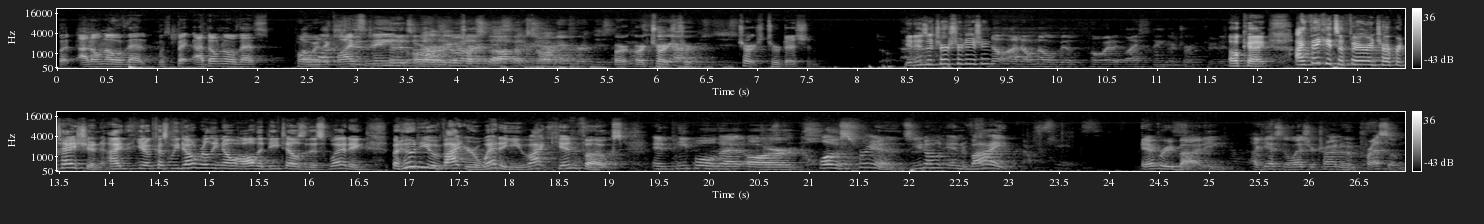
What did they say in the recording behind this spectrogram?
but I don't know if that was. ba- I don't know if that's I poetic watched 15 licensing minutes of or audio and I stopped, I'm sorry. I've heard this. or- or church theory tr- heard was just church tradition. It is a church tradition? No, I don't know if it's poetic licensing or church tradition. Okay, I think it's a fair interpretation. I, you know, because we don't really know all the details of this wedding. But who do you invite your wedding? You invite kin folks and people that are close friends. You don't invite everybody. I guess unless you're trying to impress them.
